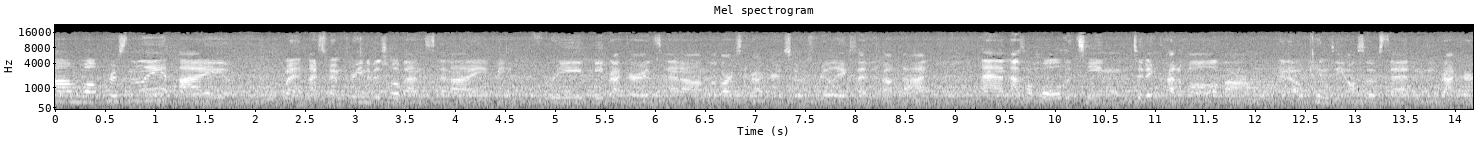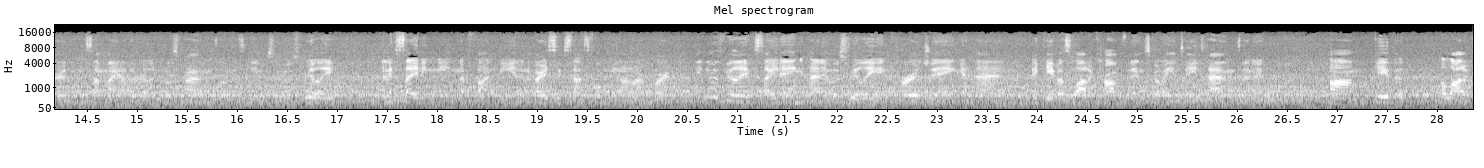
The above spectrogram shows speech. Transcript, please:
Um, well, personally, I went, I swam three individual events and I made three meet records and um, a varsity record, so I was really excited about that. And as a whole, the team did incredible. Um, you know, Kinsey also set a meet record and some of my other really close friends on the team, so it was really an exciting meet and a fun meet and a very successful meet on our part. I think it was really exciting and it was really encouraging and it gave us a lot of confidence going into A10s and it um, gave a, a lot of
